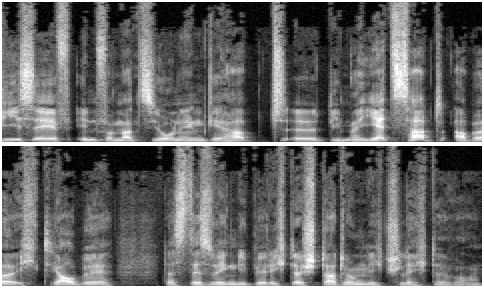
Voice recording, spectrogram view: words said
diese Informationen gehabt, äh, die man jetzt hat, aber ich glaube, dass deswegen die Berichterstattung nicht schlechter war.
